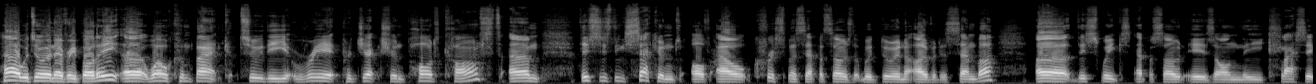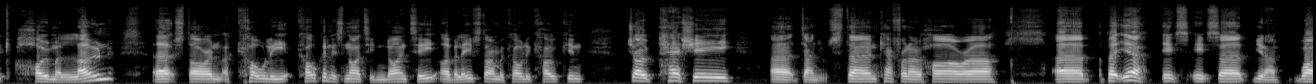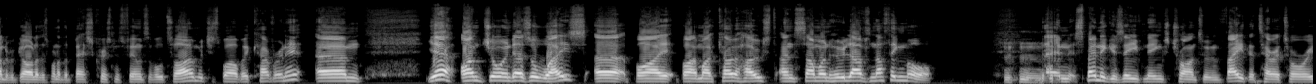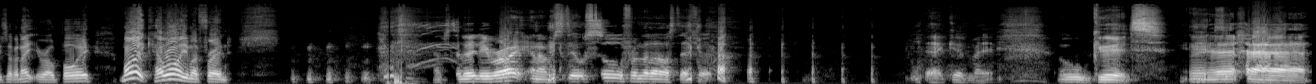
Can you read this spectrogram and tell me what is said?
How we doing, everybody? Uh, welcome back to the Rear Projection podcast. Um, this is the second of our Christmas episodes that we're doing over December. Uh, this week's episode is on the classic Home Alone, uh, starring Macaulay Culkin. It's 1990, I believe, starring Macaulay Culkin, Joe Pesci, uh, Daniel Stern, Catherine O'Hara. Uh, but yeah, it's it's uh, you know widely regarded as one of the best Christmas films of all time, which is why we're covering it. Um, yeah, I'm joined as always uh, by by my co-host and someone who loves nothing more than spending his evenings trying to invade the territories of an eight-year-old boy. Mike, how are you, my friend? Absolutely right, and I'm still sore from the last effort. yeah, good mate. All good. Yeah.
